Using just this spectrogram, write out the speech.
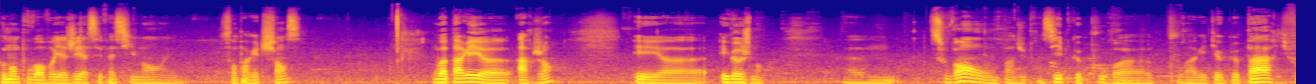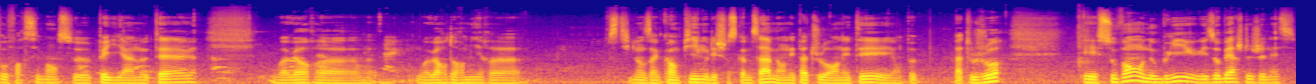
comment pouvoir voyager assez facilement et sans parler de chance, on va parler euh, argent et, euh, et logement. Euh, souvent, on part du principe que pour, euh, pour aller quelque part, il faut forcément se payer un hôtel ou alors, ou alors dormir style dans un camping ou des choses comme ça, mais on n'est pas toujours en été et on peut pas toujours. Et souvent, on oublie les auberges de jeunesse.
